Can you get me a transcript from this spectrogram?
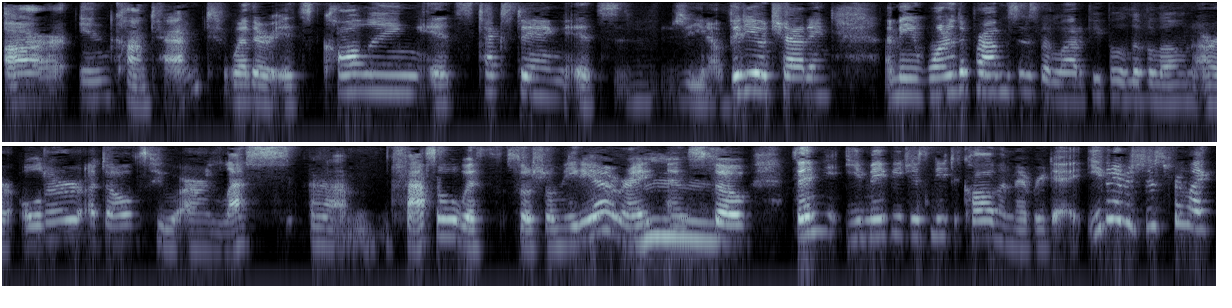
are in contact, whether it's calling, it's texting, it's, you know, video chatting. I mean, one of the problems is that a lot of people who live alone are older adults who are less um, facile with social media, right? Mm. And so then you maybe just need to call them every day, even if it's just for like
